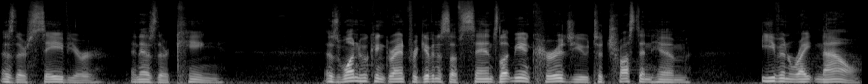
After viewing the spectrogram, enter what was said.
as their Savior and as their King, as one who can grant forgiveness of sins, let me encourage you to trust in Him even right now.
